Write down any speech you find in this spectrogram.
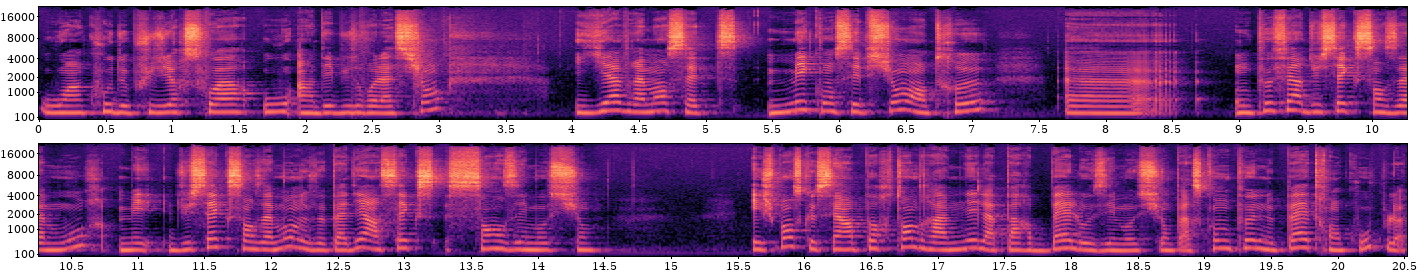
ou un coup de plusieurs soirs ou un début de relation, il y a vraiment cette méconception entre euh, on peut faire du sexe sans amour, mais du sexe sans amour ne veut pas dire un sexe sans émotion. Et je pense que c'est important de ramener la part belle aux émotions parce qu'on peut ne pas être en couple,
